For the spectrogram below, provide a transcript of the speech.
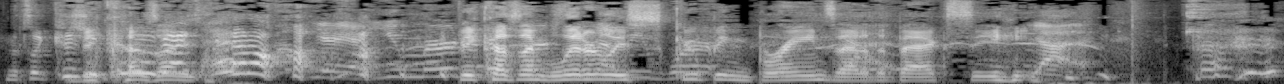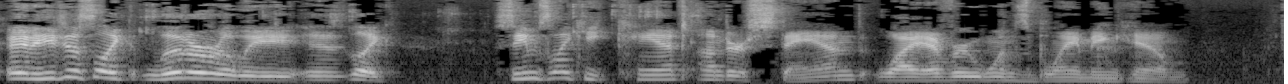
and it's like because you blew Because I'm- guy's head off Yeah, yeah. You murdered because a I'm literally we scooping weren't- brains out of the back seat. Yeah. and he just like literally is like seems like he can't understand why everyone's blaming him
